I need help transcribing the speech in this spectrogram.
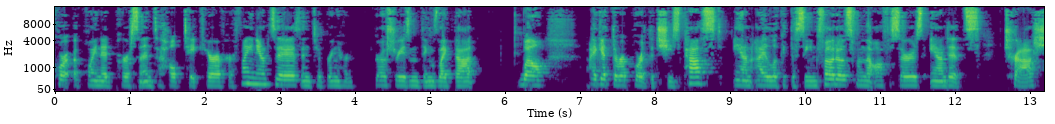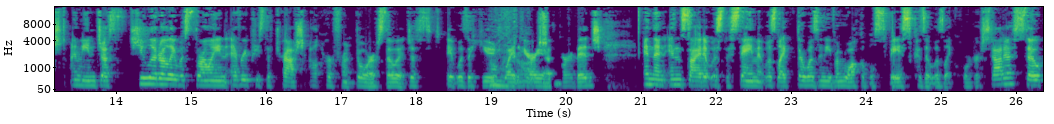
court appointed person to help take care of her finances and to bring her groceries and things like that. Well I get the report that she's passed, and I look at the scene photos from the officers, and it's trashed. I mean, just she literally was throwing every piece of trash out her front door. So it just, it was a oh huge oh white gosh. area of garbage. And then inside it was the same. It was like there wasn't even walkable space because it was like hoarder status. So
